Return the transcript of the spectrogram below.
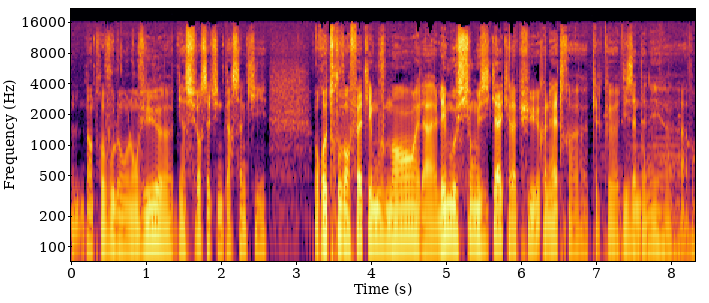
d'entre vous l'ont vu. Euh, bien sûr, c'est une personne qui retrouve en fait les mouvements et l'émotion musicale qu'elle a pu connaître euh, quelques dizaines d'années avant.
